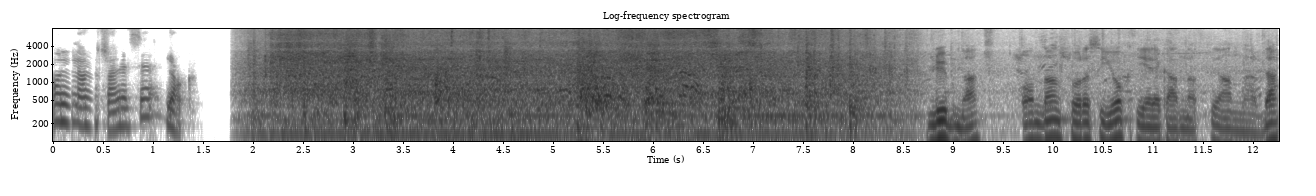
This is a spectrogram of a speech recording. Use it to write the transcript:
Ondan sonrası yok. Lübna, ondan sonrası yok diyerek anlattığı anlarda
